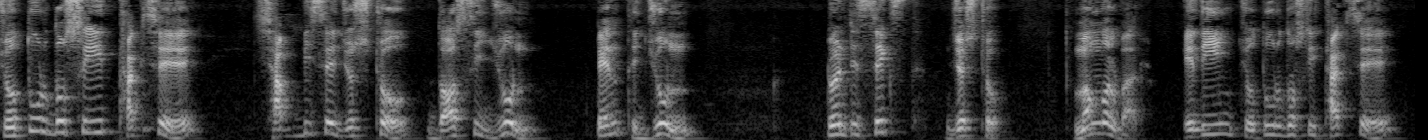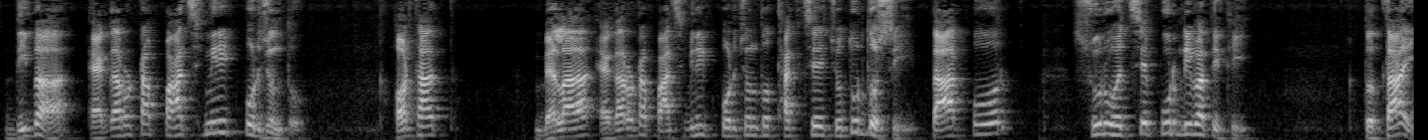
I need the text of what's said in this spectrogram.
চতুর্দশী থাকছে ছাব্বিশে জ্যৈষ্ঠ, দশই June, tenth June, twenty six জ্যৈষ্ঠ, মঙ্গলবার। এদিন চতুর্দশী থাকছে দিবা এগারোটা পাঁচ মিনিট পর্যন্ত। অর্থাৎ বেলা এগারোটা পাঁচ মিনিট পর্যন্ত থাকছে চতুর্দশী। তারপর শুরু হচ্ছে পূর্ণিমা তিথি। তো তাই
